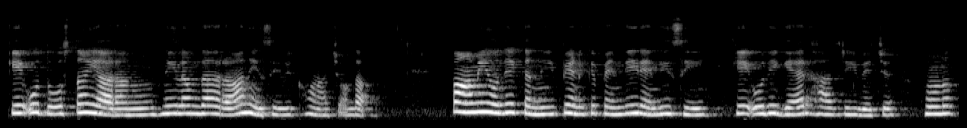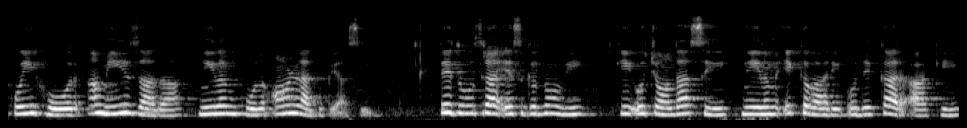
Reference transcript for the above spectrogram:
ਕਿ ਉਹ ਦੋਸਤਾਂ ਯਾਰਾਂ ਨੂੰ ਨੀਲਮ ਦਾ ਰਾਹ ਨਹੀਂ ਸੀ ਵਿਖਾਉਣਾ ਚਾਹੁੰਦਾ। ਭਾਵੇਂ ਉਹਦੇ ਕੰਨੀ ਭਿਣਕ ਪੈਂਦੀ ਰਹਿੰਦੀ ਸੀ ਕਿ ਉਹਦੀ ਗੈਰ ਹਾਜ਼ਰੀ ਵਿੱਚ ਹੁਣ ਕੋਈ ਹੋਰ ਅਮੀਰ ਜ਼ਿਆਦਾ ਨੀਲਮ ਕੋਲ ਆਉਣ ਲੱਗ ਪਿਆ ਸੀ। ਤੇ ਦੂਸਰਾ ਇਸ ਗੱਲੋਂ ਵੀ ਕਿ ਉਹ ਚਾਹੁੰਦਾ ਸੀ ਨੀਲਮ ਇੱਕ ਵਾਰੀ ਉਹਦੇ ਘਰ ਆ ਕੇ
